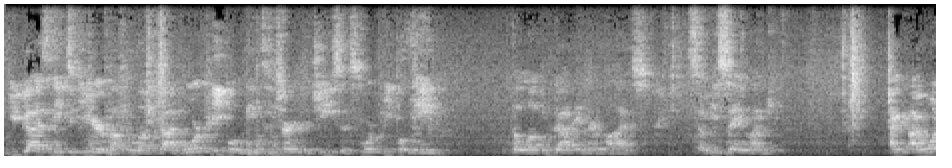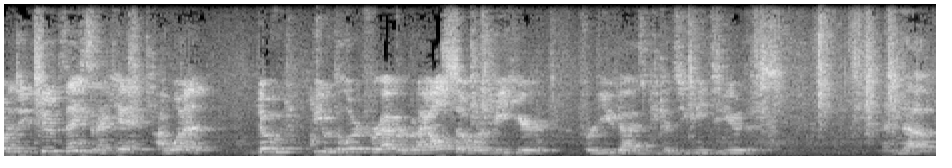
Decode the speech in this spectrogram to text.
you guys need to hear about the love of God. More people need to turn to Jesus. More people need the love of God in their lives. So he's saying, like, I, I want to do two things and I can't. I want to go be with the Lord forever, but I also want to be here for you guys because you need to hear this. And uh,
